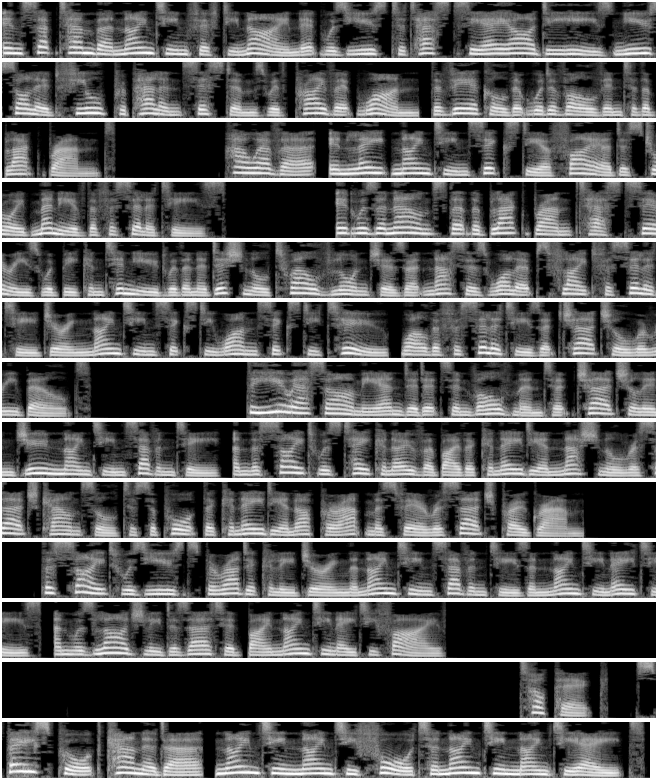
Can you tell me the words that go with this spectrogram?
In September 1959 it was used to test CARDE's new solid fuel propellant systems with Private 1, the vehicle that would evolve into the Black Brant. However, in late 1960 a fire destroyed many of the facilities. It was announced that the Black Brant test series would be continued with an additional 12 launches at NASA's Wallops Flight Facility during 1961–62, while the facilities at Churchill were rebuilt. The U.S. Army ended its involvement at Churchill in June 1970, and the site was taken over by the Canadian National Research Council to support the Canadian Upper Atmosphere Research Program. The site was used sporadically during the 1970s and 1980s, and was largely deserted by 1985. Spaceport Canada, 1994–1998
